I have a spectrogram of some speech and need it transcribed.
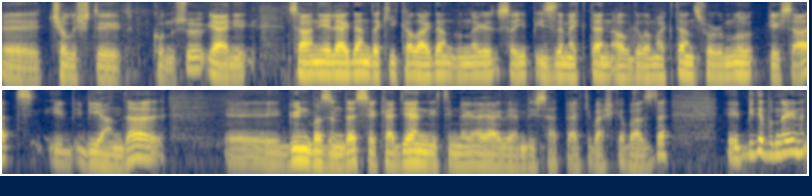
e, çalıştığı konusu. Yani saniyelerden, dakikalardan bunları sayıp izlemekten, algılamaktan sorumlu bir saat bir yanda e, gün bazında sirkadyen ritimleri ayarlayan bir saat belki başka bazda. E, bir de bunların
